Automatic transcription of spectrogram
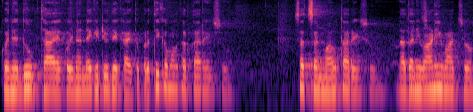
કોઈને દુઃખ થાય કોઈના નેગેટિવ દેખાય તો પ્રતિક્રમણ કરતા રહીશું. સત્સંગમાં આવતા રહીશું. દાદાની વાણી વાંચજો.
